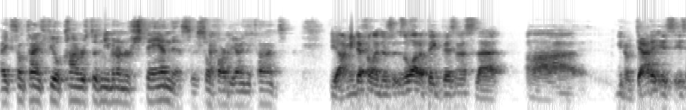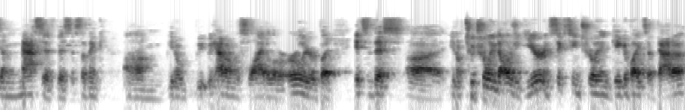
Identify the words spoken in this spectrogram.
I sometimes feel Congress doesn't even understand this. It's so far behind the times. Yeah, I mean, definitely there's, there's a lot of big business that, uh, you know, data is, is a massive business. I think, um, you know, we, we, had on the slide a little earlier, but it's this, uh, you know, $2 trillion a year and 16 trillion gigabytes of data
